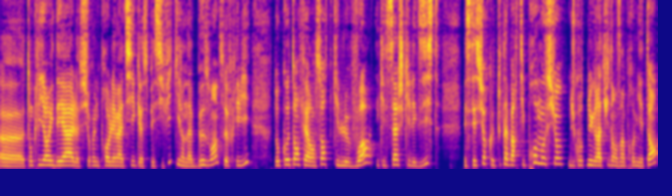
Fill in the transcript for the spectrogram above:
euh, ton client idéal sur une problématique spécifique, il en a besoin de ce freebie. Donc autant faire en sorte qu'il le voit et qu'il sache qu'il existe. Mais c'est sûr que toute la partie promotion du contenu gratuit dans un premier temps,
